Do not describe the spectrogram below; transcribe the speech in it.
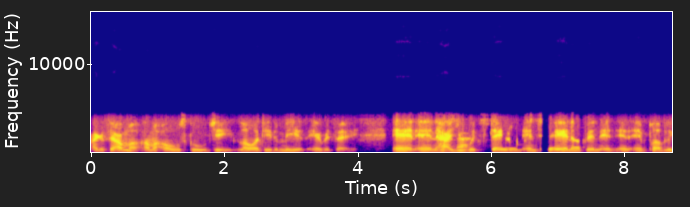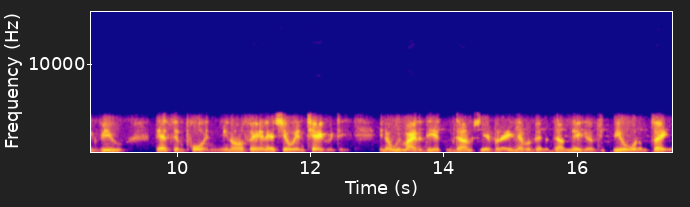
like I said, I'm a I'm a old school G. Loyalty to me is everything, and and how you would stand and stand up in in, in in public view, that's important. You know what I'm saying? That's your integrity. You know, we might have did some dumb shit, but I ain't never been a dumb nigga. If you feel what I'm saying.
